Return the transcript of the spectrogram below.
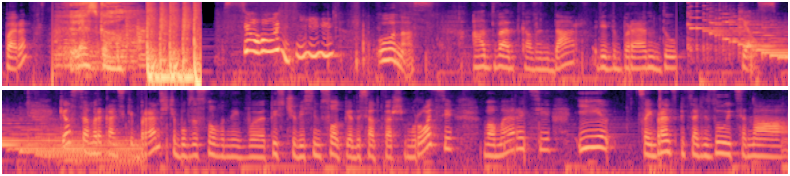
вперед. Let's go. Сьогодні у нас адвент-календар від бренду Kels. Kels – це американський бренд, що був заснований в 1851 році в Америці. І цей бренд спеціалізується на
